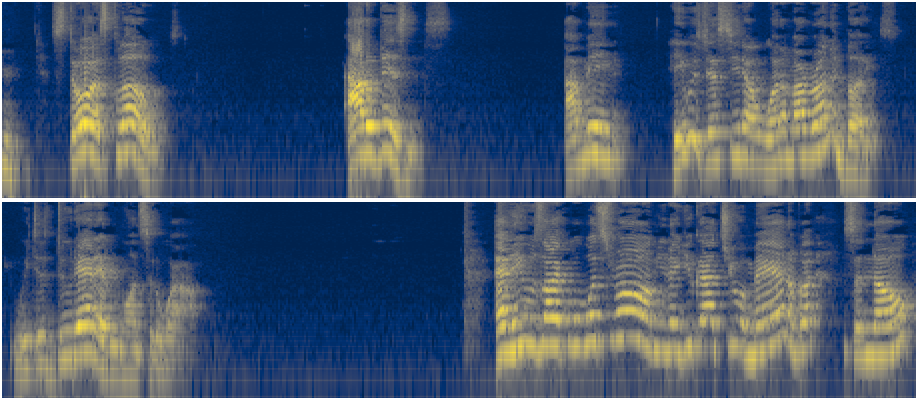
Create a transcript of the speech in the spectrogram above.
Stores closed. Out of business. I mean, he was just, you know, one of my running buddies. We just do that every once in a while. And he was like, Well, what's wrong? You know, you got you a man? I said, No,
